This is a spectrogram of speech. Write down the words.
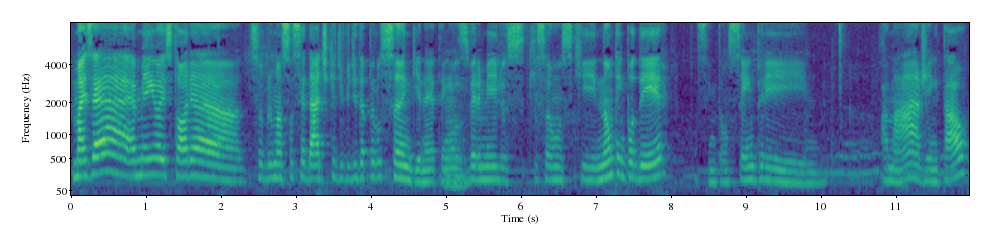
Mas é, é meio a história sobre uma sociedade que é dividida pelo sangue, né? Tem hum. os vermelhos, que são os que não têm poder, assim, então sempre à margem e tal.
